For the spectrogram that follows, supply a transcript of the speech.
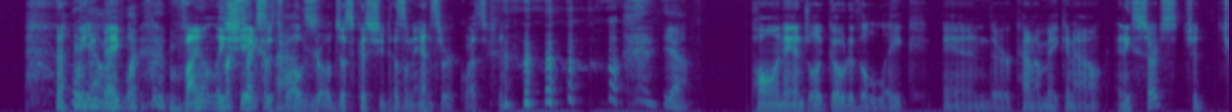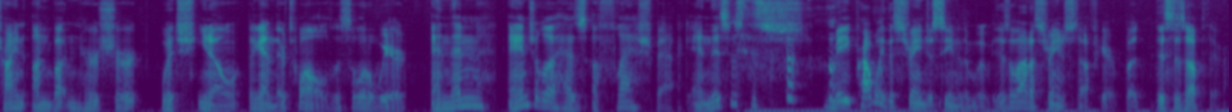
I Well, mean, yeah, Meg like for- violently for shakes a 12 year old just because she doesn't answer a question. Yeah. Paul and Angela go to the lake and they're kind of making out. And he starts to try and unbutton her shirt, which, you know, again, they're 12. This is a little weird. And then Angela has a flashback. And this is the s- may, probably the strangest scene of the movie. There's a lot of strange stuff here, but this is up there.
